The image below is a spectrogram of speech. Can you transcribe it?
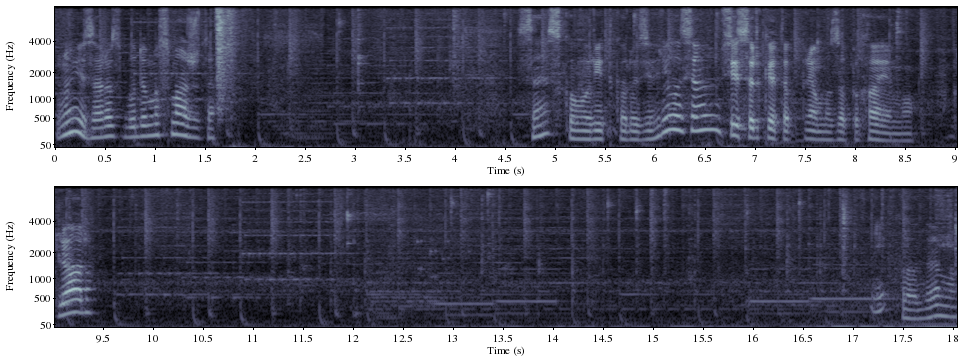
Ну і зараз будемо смажити. Все, сковорідка розігрілася. Всі сирки так прямо запихаємо в кляр. І кладемо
